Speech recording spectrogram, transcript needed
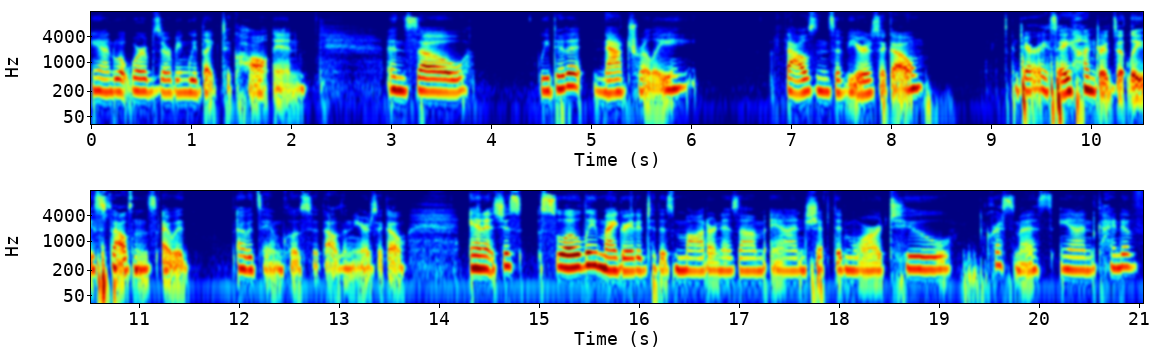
and what we're observing we'd like to call in. And so we did it naturally thousands of years ago. Dare I say hundreds at least, thousands I would I would say I'm close to a thousand years ago. And it's just slowly migrated to this modernism and shifted more to Christmas and kind of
